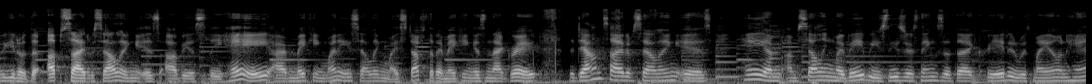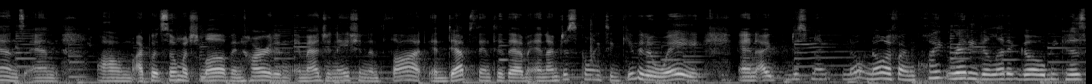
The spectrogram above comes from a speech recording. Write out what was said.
you know, the upside of selling is obviously, hey, I'm making money selling my stuff that I'm making. Isn't that great? The downside of selling is, hey, I'm, I'm selling my babies. These are things that I created with my own hands, and um, I put so much love and heart and imagination and thought and depth into them, and I'm just going to give it away. And I just don't know if I'm quite ready to let it go because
